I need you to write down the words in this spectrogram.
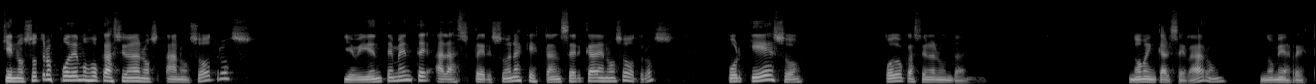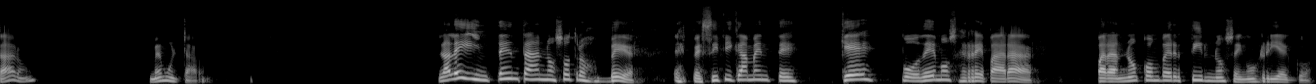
que nosotros podemos ocasionarnos a nosotros y evidentemente a las personas que están cerca de nosotros, porque eso puede ocasionar un daño. No me encarcelaron, no me arrestaron, me multaron. La ley intenta a nosotros ver específicamente qué podemos reparar para no convertirnos en un riesgo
